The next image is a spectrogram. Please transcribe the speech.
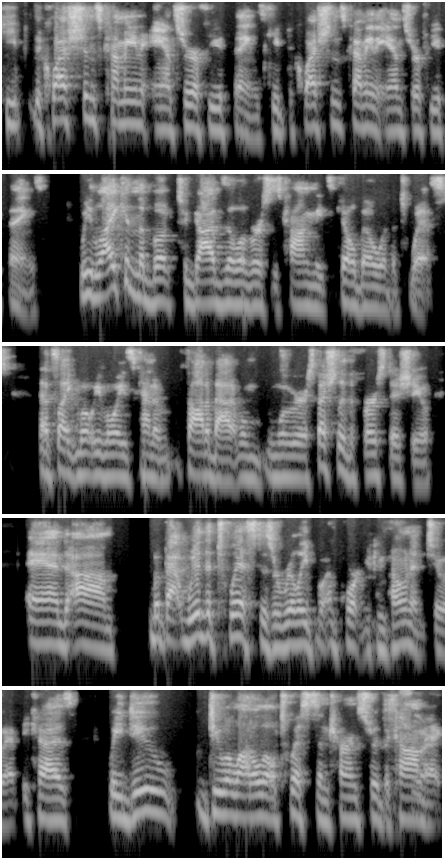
Keep the questions coming, answer a few things. Keep the questions coming, answer a few things. We liken the book to Godzilla versus Kong meets Kill Bill with a twist. That's like what we've always kind of thought about it when, when we were, especially the first issue. And um, but that with a twist is a really important component to it because we do do a lot of little twists and turns through the Sure. comic.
